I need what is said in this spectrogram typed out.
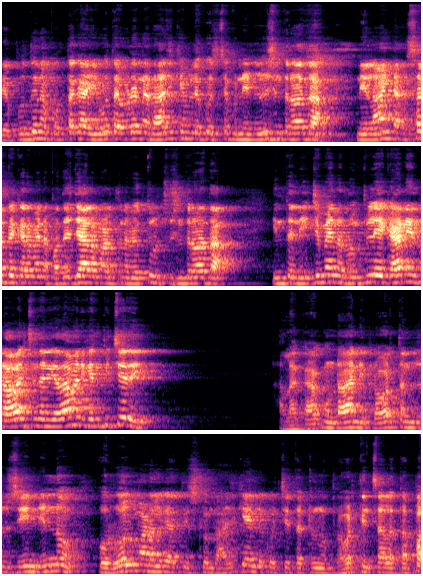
రేపు పొద్దున కొత్తగా యువత ఎవడైనా రాజకీయంలోకి వస్తే నేను చూసిన తర్వాత నీలాంటి అసభ్యకరమైన పదజాలం ఆడుతున్న వ్యక్తులు చూసిన తర్వాత ఇంత నిజమైన రొంపిలేక నేను రావాల్సిందని కదా మనకి అనిపించేది? అలా కాకుండా నీ ప్రవర్తన చూసి నిన్ను ఓ రోల్ మోడల్గా తీసుకొని రాజకీయాల్లోకి వచ్చేటట్టు నువ్వు ప్రవర్తించాలా తప్ప?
